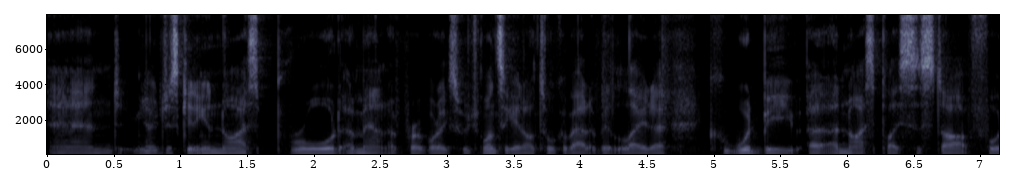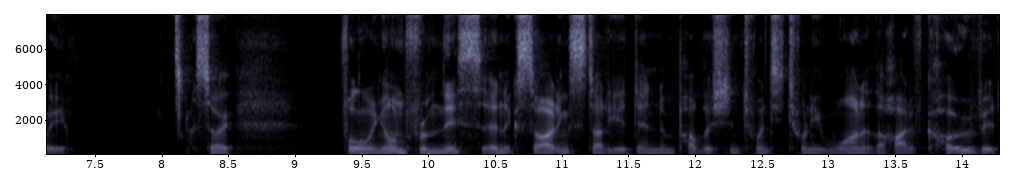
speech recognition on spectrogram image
and you know just getting a nice broad amount of probiotics, which once again I'll talk about a bit later, would be a, a nice place to start for you. So Following on from this, an exciting study addendum published in 2021 at the height of COVID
